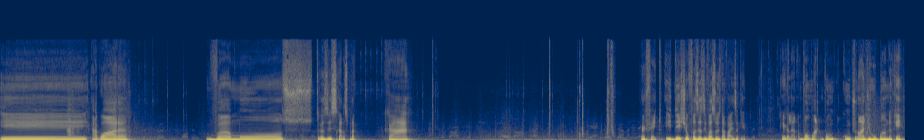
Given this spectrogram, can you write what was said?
E... Agora... Vamos... Trazer esses caras pra cá. Perfeito. E deixa eu fazer as invasões navais aqui. Ok, galera. Vamos lá. Vamos continuar derrubando aqui.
